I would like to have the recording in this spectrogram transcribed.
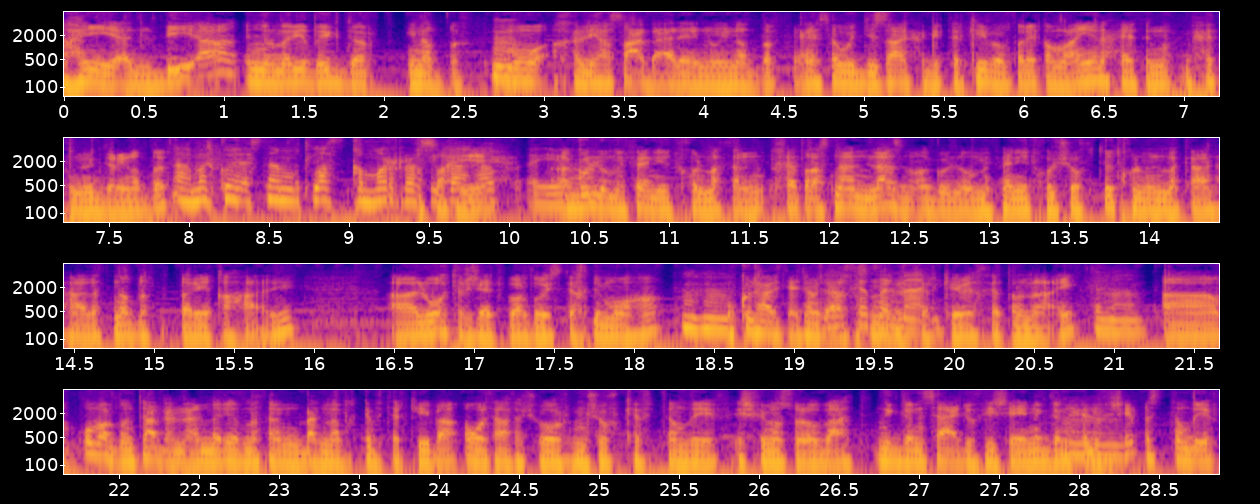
اهيئ البيئة إنه المريض يقدر ينظف. مو أخليها صعبة عليه إنه ينظف يعني أسوي الديزاين حق التركيبة بطريقة معينة بحيث انه بحيث إنه يقدر ينظف. آه ما تكون الأسنان متلاصقه مرة في بعض. صحيح أيوة. أقول له من فين يدخل مثلا؟ خيط الأسنان لازم أقول له من فين يدخل شوف تدخل من المكان هذا تنظف بالطريقة هذه. آه الووتر جيت برضو يستخدموها. مهم. وكل هذه تعتمد على الخيط المائي. التركيبه الخيط المائي. تمام. آه وبرضه نتابع مع المريض مثلا بعد ما نركب التركيبة. أول ثلاثة شهور نشوف كيف التنظيف إيش في من صعوبات نقدر نساعده في شيء نقدر نحله مم. في شيء بس التنظيف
